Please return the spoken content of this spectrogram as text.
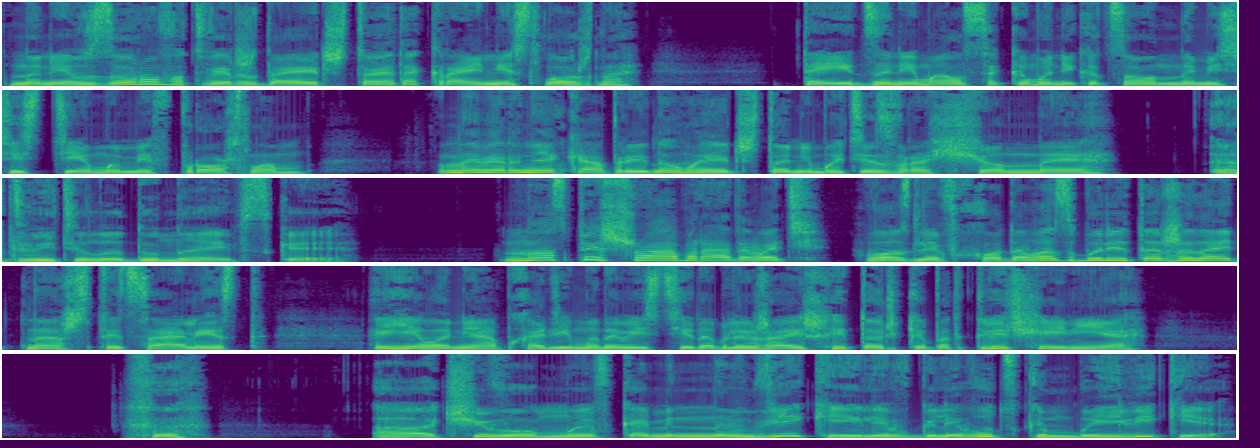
но Невзоров утверждает, что это крайне сложно. Тейт занимался коммуникационными системами в прошлом. Наверняка придумает что-нибудь извращенное», — ответила Дунаевская. «Но спешу обрадовать. Возле входа вас будет ожидать наш специалист. Его необходимо довести до ближайшей точки подключения». «Хм, а чего, мы в каменном веке или в голливудском боевике?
